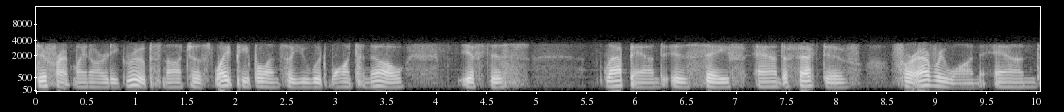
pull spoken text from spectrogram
different minority groups, not just white people, and so you would want to know if this lap band is safe and effective for everyone. And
